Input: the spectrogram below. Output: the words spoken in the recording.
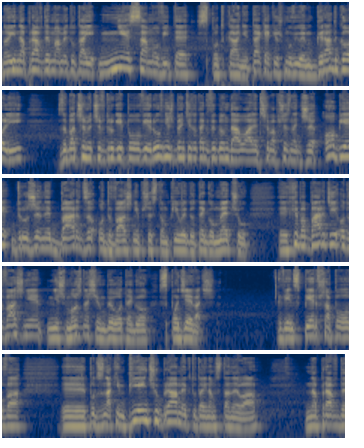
No i naprawdę mamy tutaj niesamowite spotkanie. Tak jak już mówiłem, grad goli. Zobaczymy, czy w drugiej połowie również będzie to tak wyglądało, ale trzeba przyznać, że obie drużyny bardzo odważnie przystąpiły do tego meczu. Yy, Chyba bardziej odważnie niż można się było tego spodziewać. Więc pierwsza połowa yy, pod znakiem pięciu bramek tutaj nam stanęła. Naprawdę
